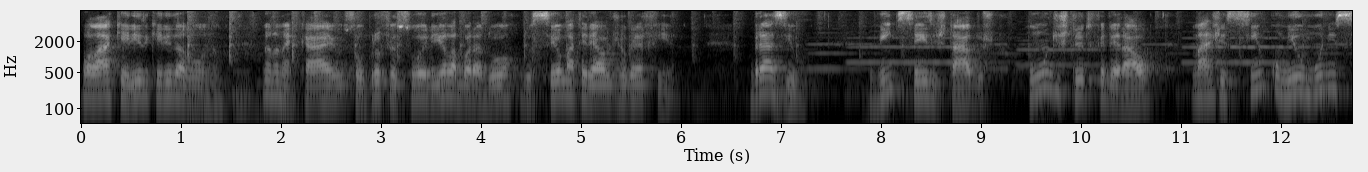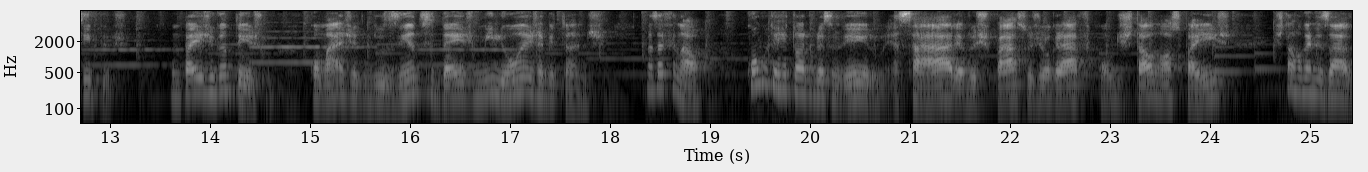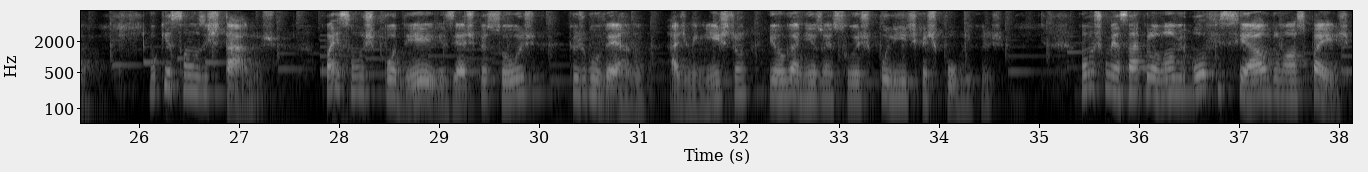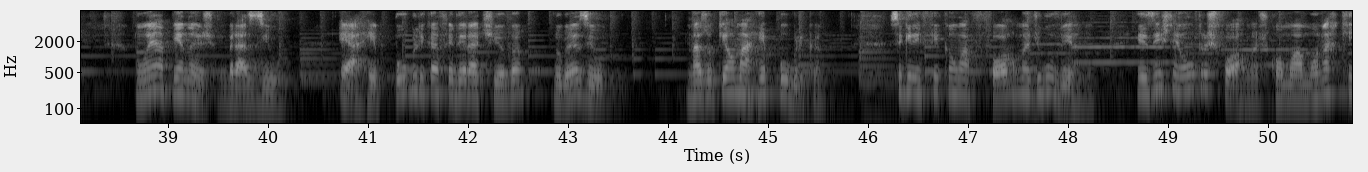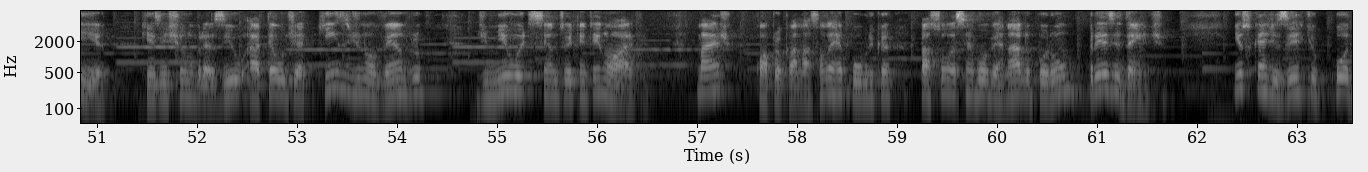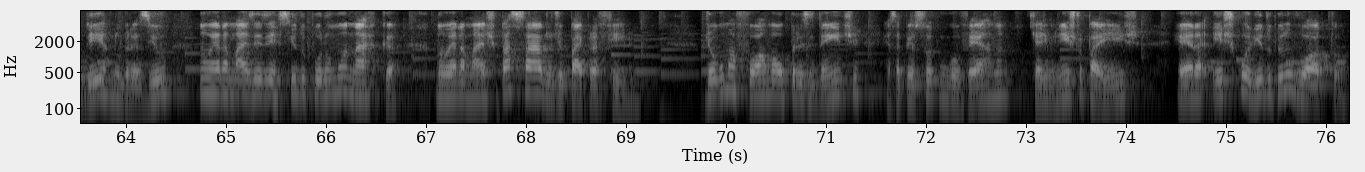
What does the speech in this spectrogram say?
Olá, querido e querida aluna. Meu nome é Caio, sou professor e elaborador do seu material de Geografia. Brasil: 26 estados, um Distrito Federal, mais de 5 mil municípios. Um país gigantesco, com mais de 210 milhões de habitantes. Mas afinal, como o território brasileiro, essa área do espaço geográfico onde está o nosso país, está organizado? O que são os estados? Quais são os poderes e as pessoas que os governam, administram e organizam as suas políticas públicas? Vamos começar pelo nome oficial do nosso país. Não é apenas Brasil, é a República Federativa do Brasil. Mas o que é uma república? Significa uma forma de governo. Existem outras formas, como a monarquia, que existiu no Brasil até o dia 15 de novembro de 1889, mas, com a proclamação da República, passou a ser governado por um presidente. Isso quer dizer que o poder no Brasil não era mais exercido por um monarca, não era mais passado de pai para filho. De alguma forma, o presidente, essa pessoa que governa, que administra o país, era escolhido pelo voto.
